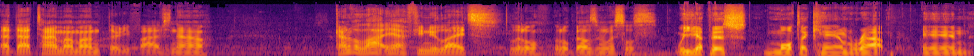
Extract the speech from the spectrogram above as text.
at that time. I'm on 35s now. Kind of a lot, yeah. A few new lights, little little bells and whistles. Well, you got this multicam wrap, and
